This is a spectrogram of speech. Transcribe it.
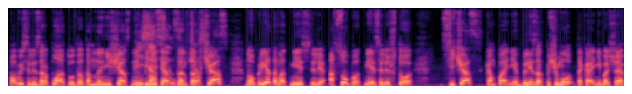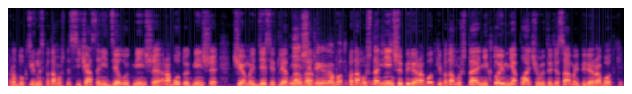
повысили зарплату да, там, на несчастные 50 50, центов, в в час. Но при этом отметили, особо отметили, что Сейчас компания Blizzard, почему такая небольшая продуктивность? Потому что сейчас они делают меньше, работают меньше, чем 10 лет меньше назад. переработок. Потому что Значит, меньше переработки, потому что никто им не оплачивает эти самые переработки.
